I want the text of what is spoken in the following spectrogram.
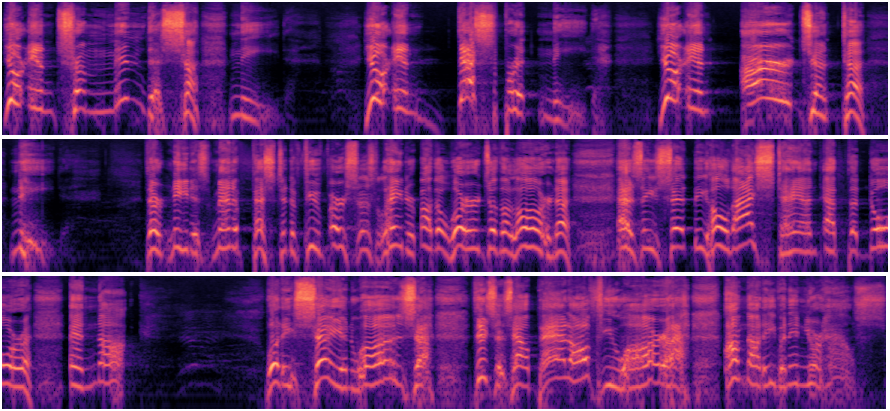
You're in tremendous uh, need. You're in desperate need. You're in urgent uh, need. their need is manifested a few verses later by the words of the Lord uh, as he said, Behold, I stand at the door and knock. What he's saying was, This is how bad off you are. I'm not even in your house.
